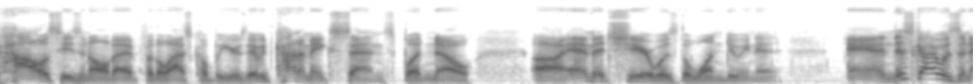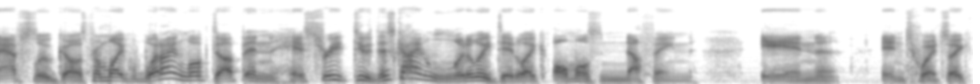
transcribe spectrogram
policies and all that for the last couple years. It would kind of make sense, but no. Uh, Emmett Shear was the one doing it. And this guy was an absolute ghost. From like what I looked up in history, dude, this guy literally did like almost nothing in in Twitch. Like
